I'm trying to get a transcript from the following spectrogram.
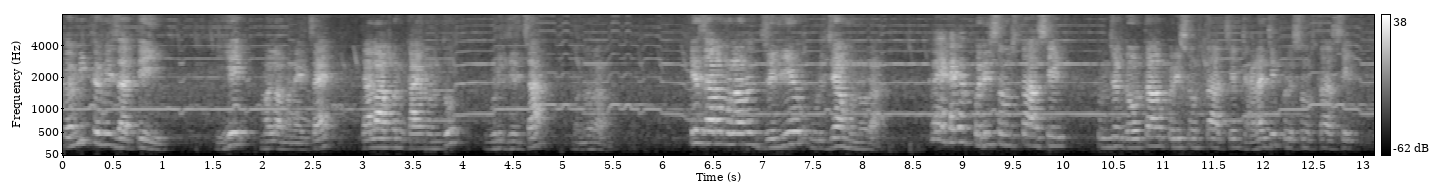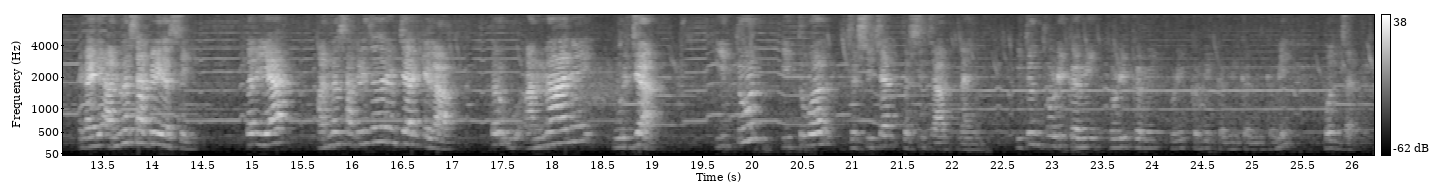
कमी कमी जाते हे मला म्हणायचं आहे. त्याला आपण काय म्हणतो? ऊर्जेचा मनोरा हे झालं मुलांना जलीय ऊर्जा मनोरा किंवा एखाद्या परिसंस्था असेल तुमच्या गवता परिसंस्था असेल झाडाची परिसंस्था असेल एखादी अन्न साखळी असेल तर या अन्न साखळीचा जर विचार केला तर अन्न आणि ऊर्जा इथून इथवर जशीच्या तशी जात नाही. इथून थोडी कमी थोडी कमी थोडी कमी कमी कमी कमी होत जाते.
